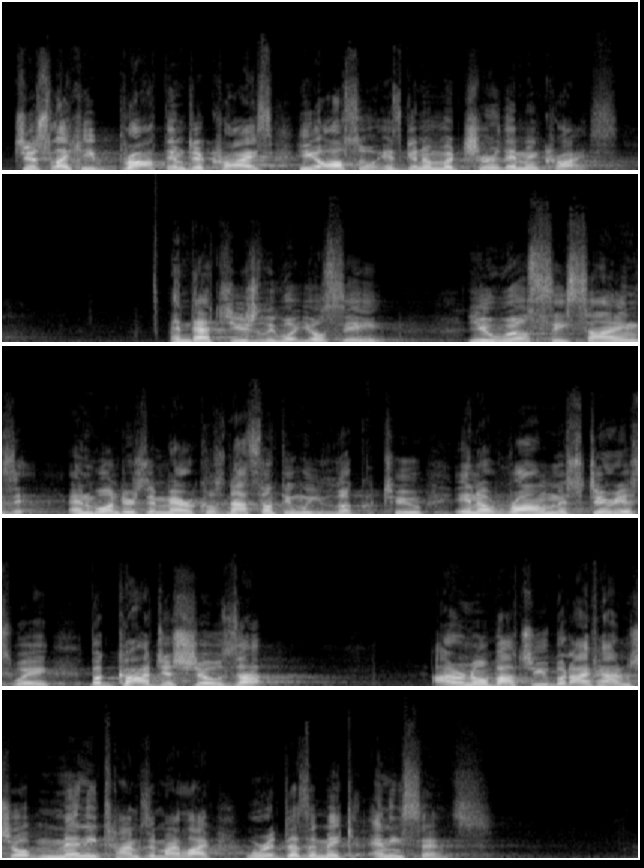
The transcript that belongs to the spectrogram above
Just like He brought them to Christ, He also is going to mature them in Christ. And that's usually what you'll see. You will see signs and wonders and miracles, not something we look to in a wrong, mysterious way, but God just shows up. I don't know about you, but I've had him show up many times in my life where it doesn't make any sense.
